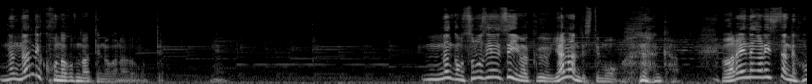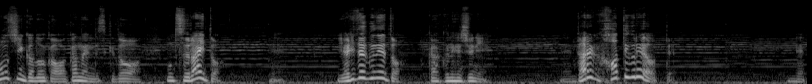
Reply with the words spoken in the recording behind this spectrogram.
ななんでこんなことになってんのかなと思って。なんかもうその先生曰く嫌なんですってもう。なんか笑いながら言ってたんで本心かどうかは分かんないんですけどもう辛いと、ね、やりたくねえと学年主任、ね、誰か変わってくれよって。ね。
